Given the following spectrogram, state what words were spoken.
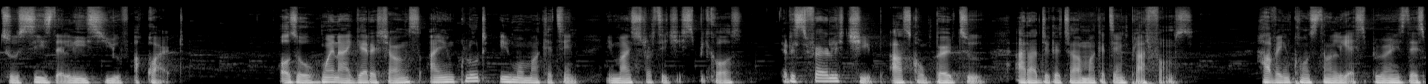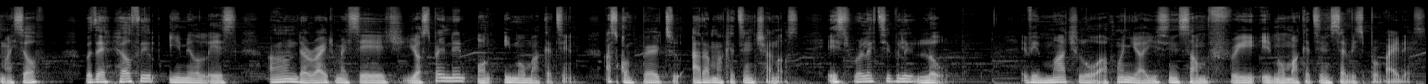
to seize the leads you've acquired. Also, when I get a chance, I include email marketing in my strategies because it is fairly cheap as compared to other digital marketing platforms. Having constantly experienced this myself, with a healthy email list and the right message you're spending on email marketing as compared to other marketing channels is relatively low, even much lower when you are using some free email marketing service providers.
